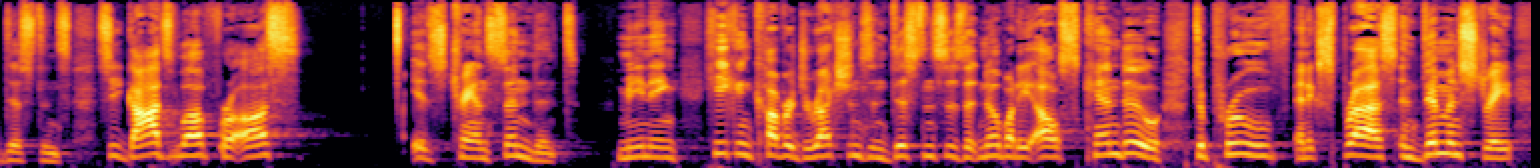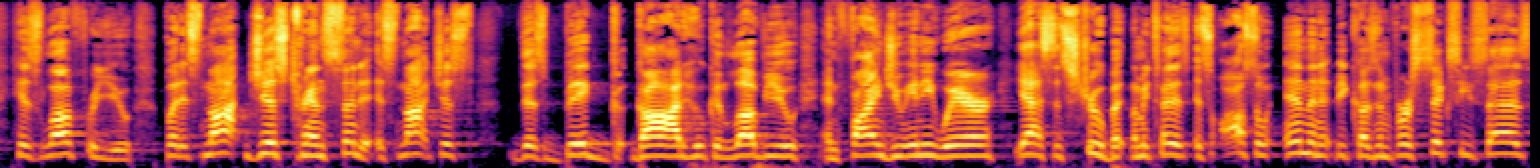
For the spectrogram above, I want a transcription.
distance. See, God's love for us is transcendent, meaning He can cover directions and distances that nobody else can do to prove and express and demonstrate His love for you. But it's not just transcendent, it's not just this big God who can love you and find you anywhere. Yes, it's true, but let me tell you this, it's also immanent because in verse 6 he says,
